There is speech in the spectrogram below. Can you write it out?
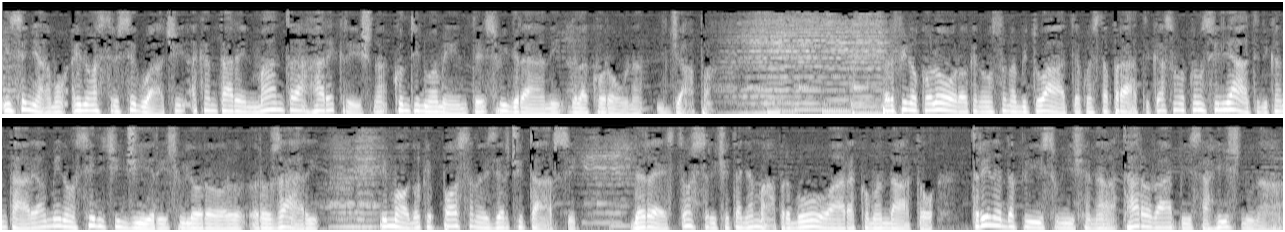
insegniamo ai nostri seguaci a cantare il mantra Hare Krishna continuamente sui grani della corona, il japa. Perfino coloro che non sono abituati a questa pratica sono consigliati di cantare almeno 16 giri sui loro rosari in modo che possano esercitarsi. Del resto, Sri Chaitanya Mahaprabhu ha raccomandato Trinedapi Sunishana Tarorapi Sahishnuna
